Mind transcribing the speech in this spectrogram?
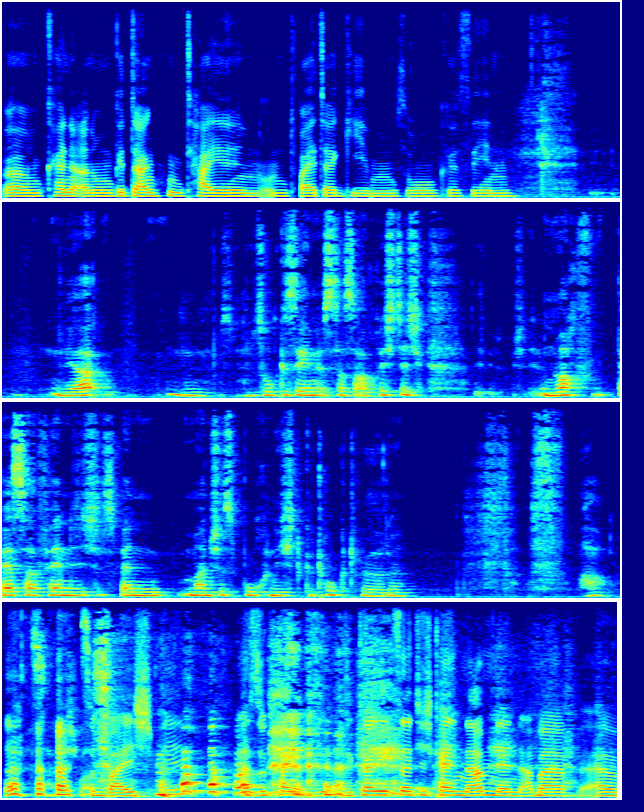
ähm, keine Ahnung, Gedanken teilen und weitergeben, so gesehen. Ja, so gesehen ist das auch richtig. Noch besser fände ich es, wenn manches Buch nicht gedruckt würde. Oh, Zum Beispiel. Also kein, Sie können jetzt natürlich keinen Namen nennen, aber, äh,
